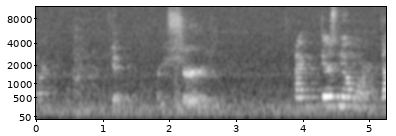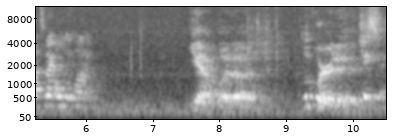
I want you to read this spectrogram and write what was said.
more. Yeah. Are you sure? I'm, there's no more. That's my only line. Yeah, but uh, look where it is. Jason,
